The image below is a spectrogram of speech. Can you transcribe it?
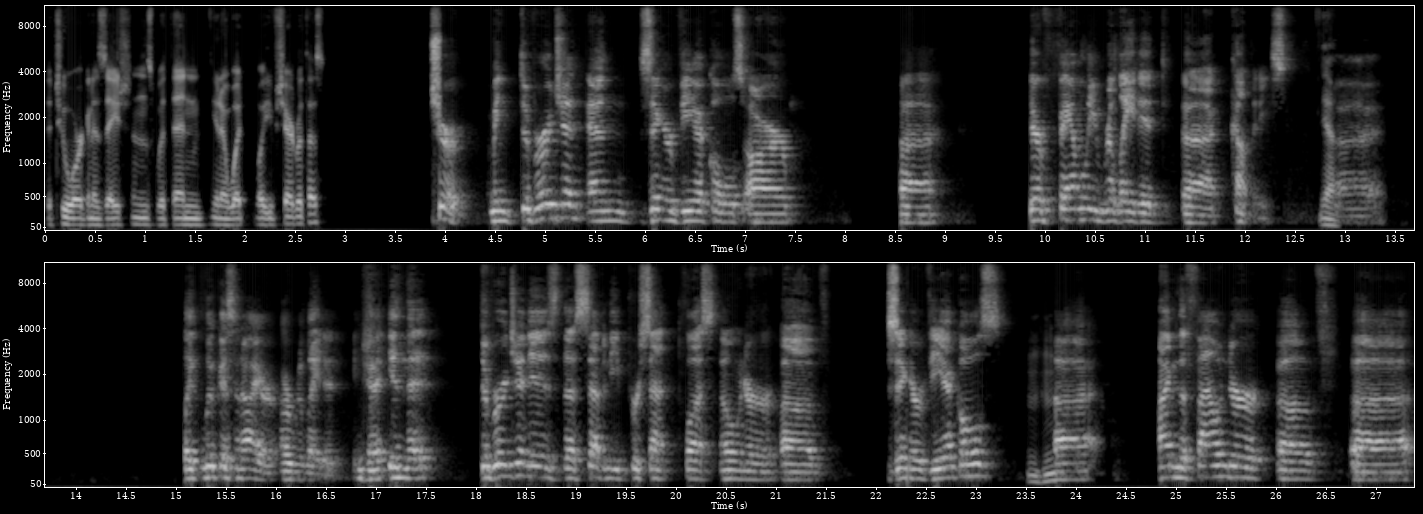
the two organizations within you know what what you've shared with us? Sure. I mean, Divergent and Czinger vehicles are uh, they're family related uh, companies. Yeah. Uh, like Lukas and I are, are related in that Divergent is the 70% plus owner of Czinger vehicles. Mm-hmm. Uh, I'm the founder of uh,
